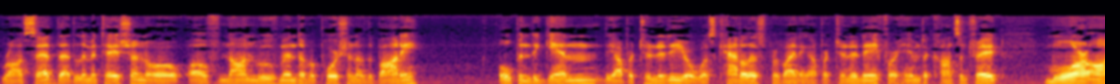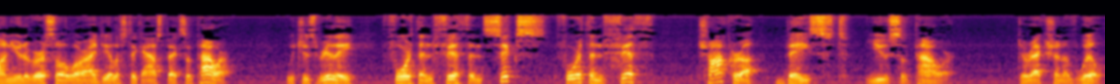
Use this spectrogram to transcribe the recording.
Ra said that limitation or of non-movement of a portion of the body opened again the opportunity or was catalyst providing opportunity for him to concentrate more on universal or idealistic aspects of power, which is really fourth and fifth and sixth, fourth and fifth chakra based use of power, direction of will.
